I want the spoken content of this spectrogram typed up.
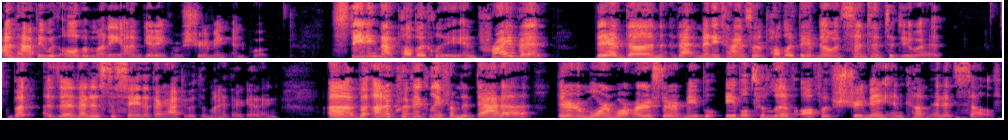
I'm happy with all the money I'm getting from streaming, end quote. Stating that publicly. In private, they have done that many times, but in public, they have no incentive to do it but uh, that is to say that they're happy with the money they're getting. Uh, but unequivocally from the data, there are more and more artists that are able, able to live off of streaming income in itself.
